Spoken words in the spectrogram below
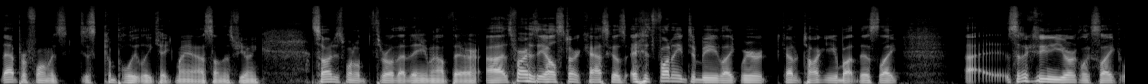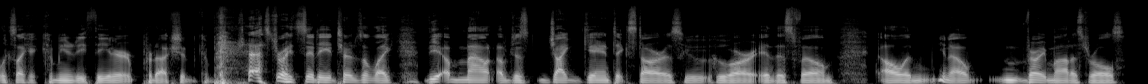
that performance just completely kicked my ass on this viewing. So I just want to throw that name out there. Uh, as far as the All Star cast goes, it's funny to me. Like we were kind of talking about this, like uh, New York looks like looks like a community theater production compared to Asteroid City in terms of like the amount of just gigantic stars who who are in this film, all in you know very modest roles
